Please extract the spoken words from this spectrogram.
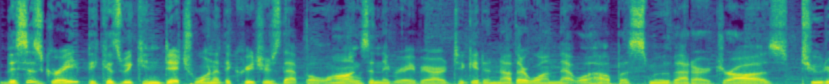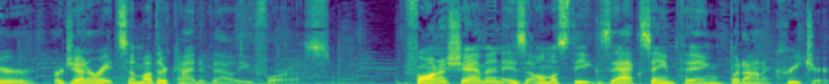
This is great because we can ditch one of the creatures that belongs in the graveyard to get another one that will help us smooth out our draws, tutor, or generate some other kind of value for us. Fauna Shaman is almost the exact same thing, but on a creature.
